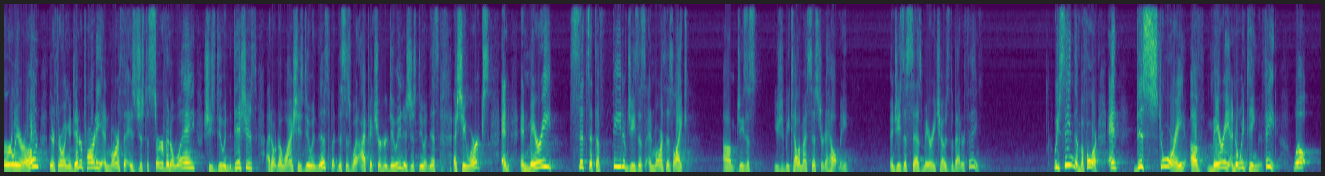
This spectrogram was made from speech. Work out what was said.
Earlier on, they're throwing a dinner party, and Martha is just a servant away. She's doing the dishes. I don't know why she's doing this, but this is what I picture her doing, is just doing this as she works. And, and Mary sits at the feet of Jesus, and Martha's like, um, Jesus, you should be telling my sister to help me. And Jesus says Mary chose the better thing. We've seen them before. And this story of Mary anointing feet, well,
